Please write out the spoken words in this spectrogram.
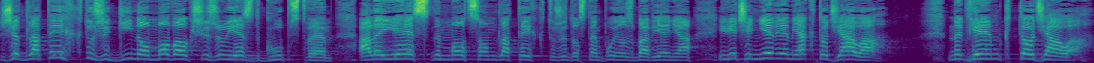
że dla tych, którzy giną, mowa o krzyżu jest głupstwem, ale jest mocą dla tych, którzy dostępują zbawienia. I wiecie, nie wiem, jak to działa. No, wiem, kto działa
